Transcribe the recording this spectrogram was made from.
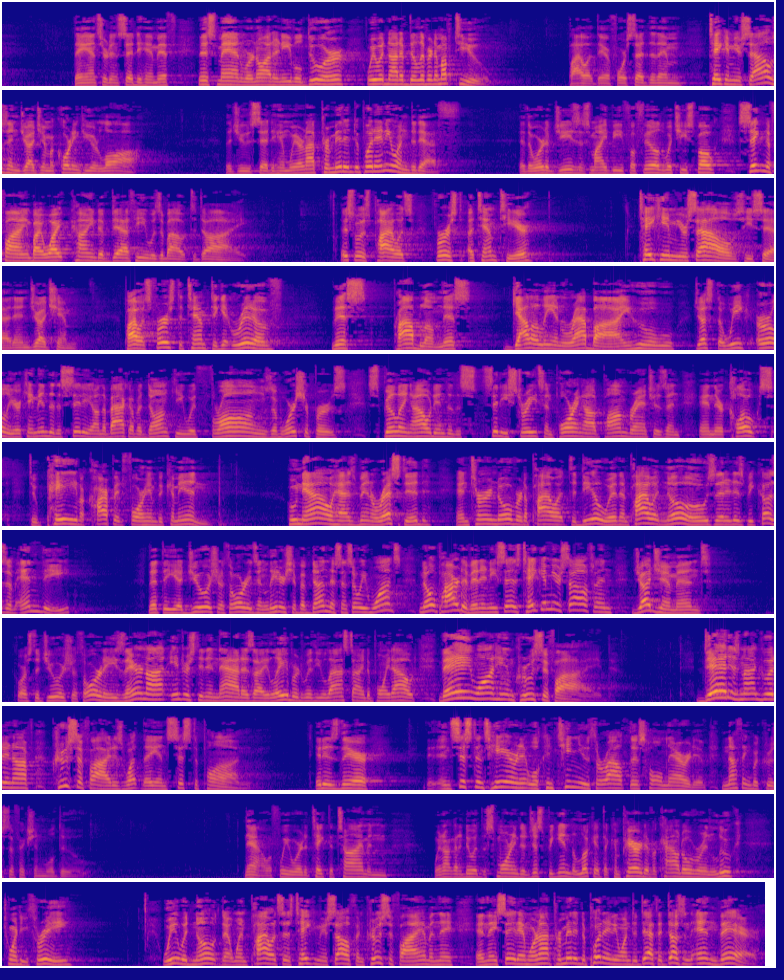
They answered and said to him, If this man were not an evildoer, we would not have delivered him up to you. Pilate therefore said to them, Take him yourselves and judge him according to your law. The Jews said to him, We are not permitted to put anyone to death, that the word of Jesus might be fulfilled, which he spoke, signifying by what kind of death he was about to die. This was Pilate's first attempt here. Take him yourselves, he said, and judge him. Pilate's first attempt to get rid of this problem, this Galilean rabbi who just a week earlier came into the city on the back of a donkey with throngs of worshippers spilling out into the city streets and pouring out palm branches and, and their cloaks to pave a carpet for him to come in, who now has been arrested and turned over to Pilate to deal with. And Pilate knows that it is because of envy that the uh, Jewish authorities and leadership have done this. And so he wants no part of it. And he says, take him yourself and judge him. And of course, the Jewish authorities, they're not interested in that, as I labored with you last time to point out. They want him crucified. Dead is not good enough. Crucified is what they insist upon. It is their insistence here, and it will continue throughout this whole narrative. Nothing but crucifixion will do. Now, if we were to take the time, and we're not going to do it this morning, to just begin to look at the comparative account over in Luke 23, we would note that when Pilate says, take him yourself and crucify him, and they, and they say to him, we're not permitted to put anyone to death, it doesn't end there.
